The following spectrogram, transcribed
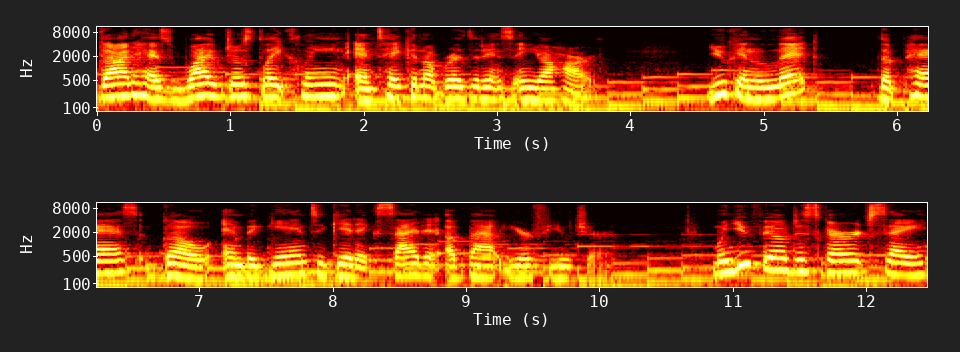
God has wiped your slate clean and taken up residence in your heart. You can let the past go and begin to get excited about your future. When you feel discouraged, say,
